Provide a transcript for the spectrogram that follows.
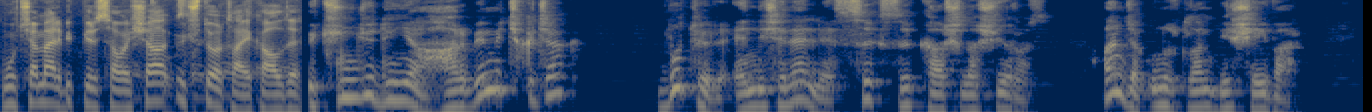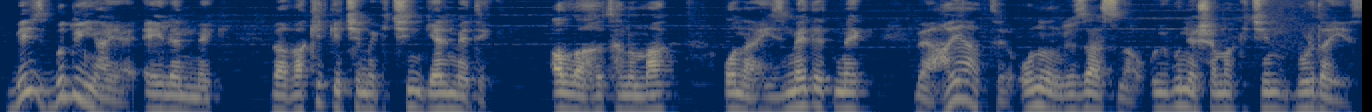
Muhtemel büyük bir savaşa 3-4 ay kaldı. Üçüncü Dünya Harbi mi çıkacak? Bu tür endişelerle sık sık karşılaşıyoruz. Ancak unutulan bir şey var. Biz bu dünyaya eğlenmek ve vakit geçirmek için gelmedik. Allah'ı tanımak, ona hizmet etmek ve hayatı onun rızasına uygun yaşamak için buradayız.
